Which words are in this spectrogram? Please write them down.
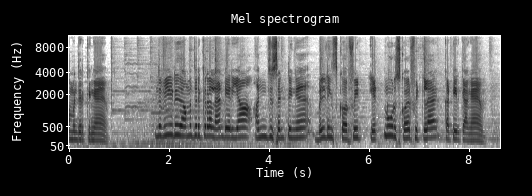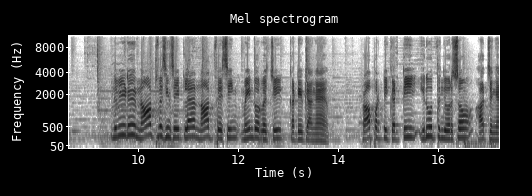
அமைஞ்சிருக்குங்க. இந்த வீடு அமைஞ்சிருக்கிற லேண்ட் ஏரியா அஞ்சு சென்ட்டுங்க பில்டிங் ஸ்கொயர் ஃபீட் எட்நூறு ஸ்கொயர் ஃபீட்டில் கட்டியிருக்காங்க. இந்த வீடு நார்த் ஃபேஸிங் சைட்டில் நார்த் ஃபேஸிங் மெயின் டோர் வச்சு கட்டியிருக்காங்க. ப்ராப்பர்ட்டி கட்டி இருபத்தஞ்சி வருஷம் ஆச்சுங்க.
